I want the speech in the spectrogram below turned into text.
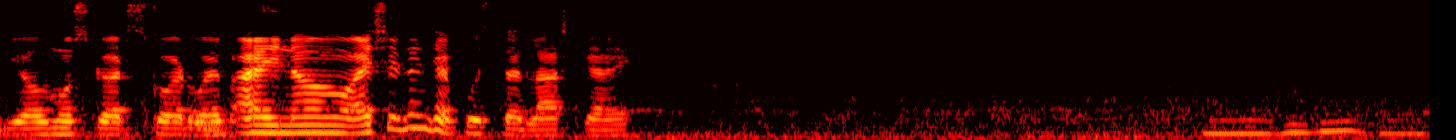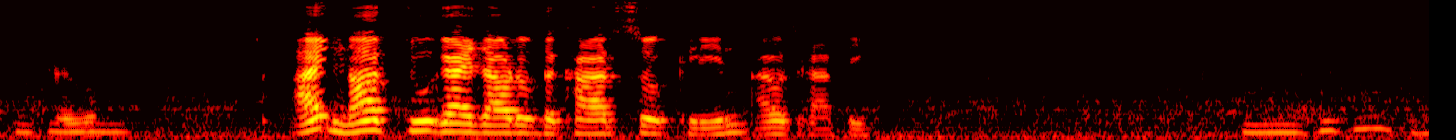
You almost got squad wipe. I know. I shouldn't have pushed that last guy. I knocked two guys out of the car so clean. I was happy.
